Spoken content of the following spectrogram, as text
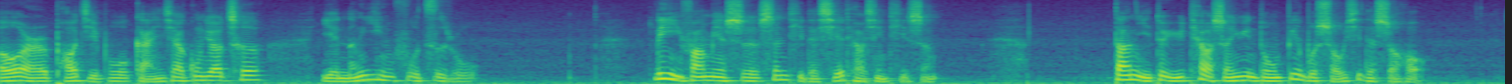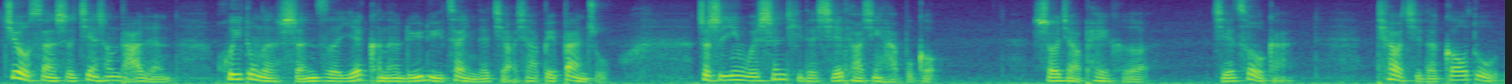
偶尔跑几步赶一下公交车也能应付自如。另一方面是身体的协调性提升。当你对于跳绳运动并不熟悉的时候，就算是健身达人。挥动的绳子也可能屡屡在你的脚下被绊住，这是因为身体的协调性还不够，手脚配合、节奏感、跳起的高度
